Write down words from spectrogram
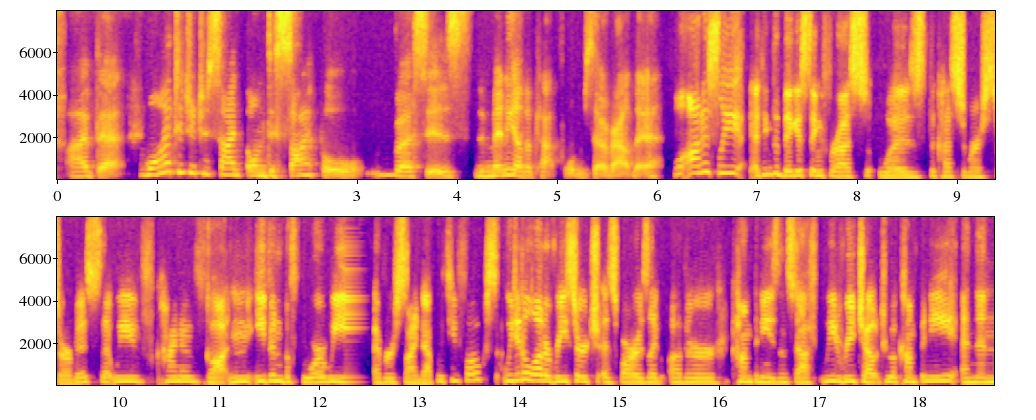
I bet. Why did you decide on Disciple versus the many other platforms that are out there? Well, honestly, I think the biggest thing for us was the customer service that we've kind of gotten even before we ever signed up with you folks. We did a lot of research as far as like other companies and stuff. We'd reach out to a company and then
